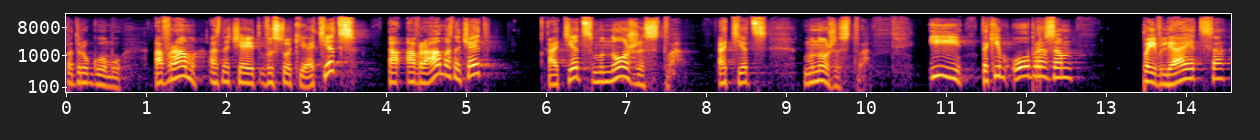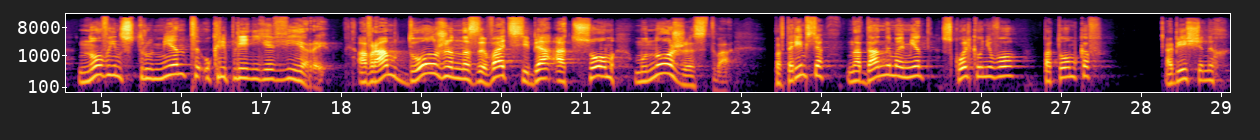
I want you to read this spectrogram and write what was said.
по-другому – Авраам означает «высокий отец», а Авраам означает «отец множества». Отец множества. И таким образом появляется новый инструмент укрепления веры. Авраам должен называть себя отцом множества. Повторимся, на данный момент сколько у него потомков? обещанных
